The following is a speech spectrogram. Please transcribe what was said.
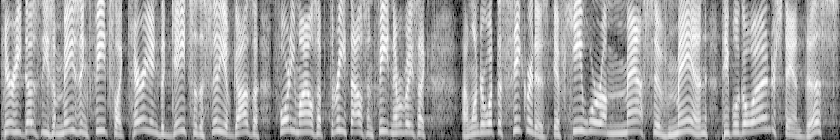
Here he does these amazing feats like carrying the gates of the city of Gaza 40 miles up 3,000 feet, and everybody's like, I wonder what the secret is. If he were a massive man, people go, I understand this.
